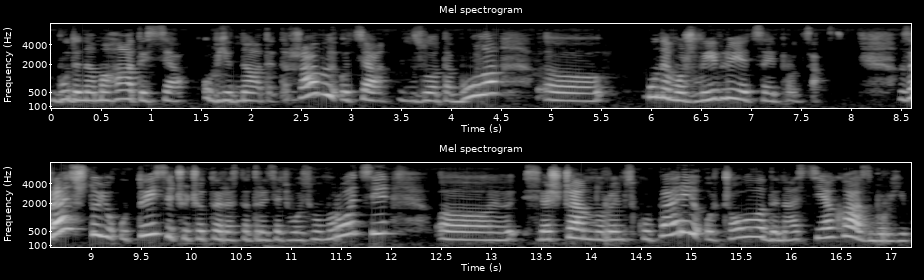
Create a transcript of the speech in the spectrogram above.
буде намагатися об'єднати держави, оця золота була унеможливлює цей процес. Зрештою, у 1438 році священну Римську імперію очолила династія Газбургів.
